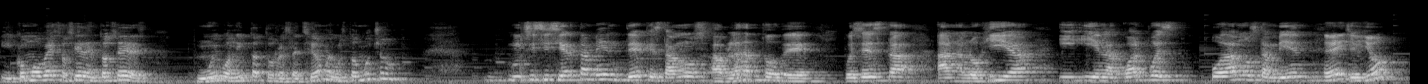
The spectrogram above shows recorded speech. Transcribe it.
¿Y cómo ves, Ociel? Entonces, muy bonita tu reflexión, me gustó mucho. Sí, sí, ciertamente que estamos hablando de pues esta analogía y, y en la cual pues podamos también... ¿Eh? ¿Y yo?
